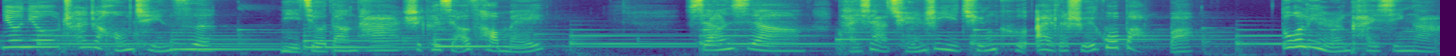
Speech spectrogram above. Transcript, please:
妞妞穿着红裙子，你就当它是颗小草莓。想想台下全是一群可爱的水果宝宝，多令人开心啊！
